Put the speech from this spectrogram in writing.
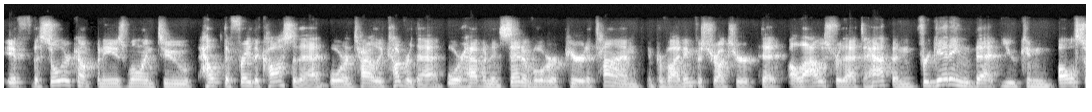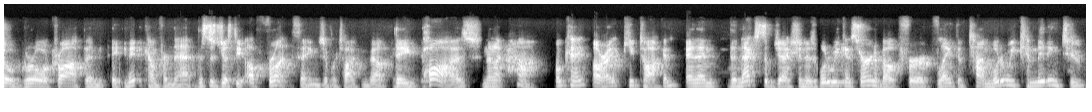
if the solar company is willing to help defray the cost of that or entirely cover that or have an incentive over a period of time and provide infrastructure that allows for that to happen, forgetting that you can also grow a crop and an income from that, this is just the upfront things that we're talking about. They pause and they're like, Huh, Okay, all right, keep talking. And then the next objection is what are we concerned about for length of time? What are we committing to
